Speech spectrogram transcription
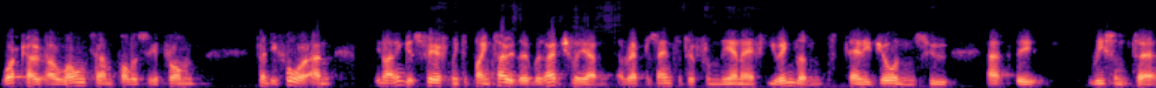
work out our long-term policy from 24. And you know, I think it's fair for me to point out that it was actually a, a representative from the NFU England, Terry Jones, who at the recent uh,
